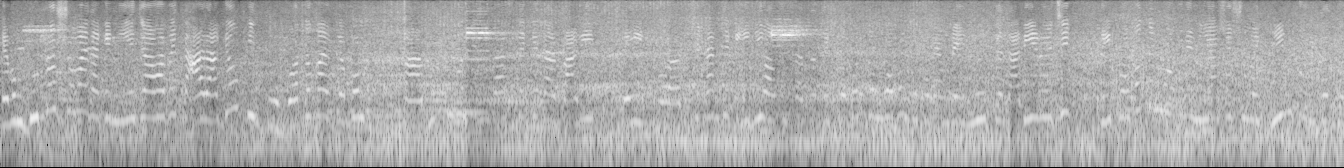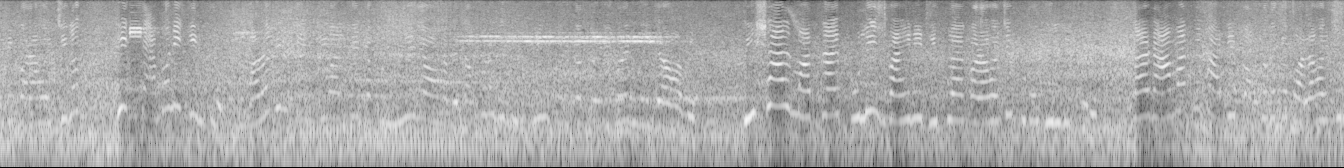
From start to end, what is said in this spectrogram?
এবং দুটোর সময় তাকে নিয়ে যাওয়া হবে। তার আগেও কিন্তু গতকাল যেমন মুখ্যমন্ত্রীর কাছ থেকে তার বাড়ি এই সেখান থেকে ইডি অফিস অর্থাৎ এই প্রবর্তন ভবন যেখানে আমরা এই মুহূর্তে দাঁড়িয়ে রয়েছি, এই প্রবর্তন ভবনে নিয়ে আসার সময় গ্রিন করিডোর তৈরি করা হয়েছিল। ঠিক কিন্তু অরবিন্দ কেজরিওয়ালকে যখন নিয়ে যাওয়া হবে তখনও কিন্তু করিডোর তৈরি করে নিয়ে যাওয়া হবে। বিশাল মাত্রায় পুলিশ বাহিনী ডিপ্লয় করা হয়েছে পুরো দিল্লি জুড়ে। কারণ আম আদমি পার্টির পক্ষ থেকে বলা হয়েছিল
